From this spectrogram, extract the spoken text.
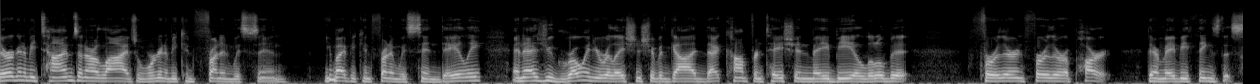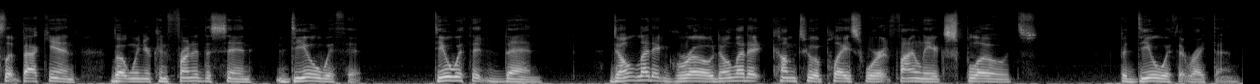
There are going to be times in our lives when we're going to be confronted with sin. You might be confronted with sin daily, and as you grow in your relationship with God, that confrontation may be a little bit further and further apart. There may be things that slip back in, but when you're confronted to sin, deal with it. Deal with it then. Don't let it grow. Don't let it come to a place where it finally explodes, but deal with it right then.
